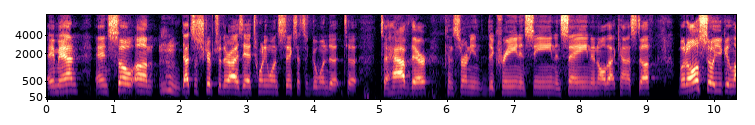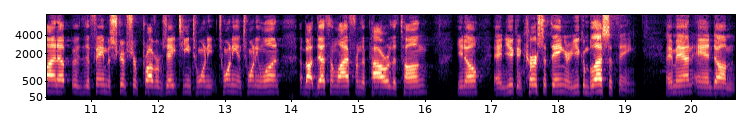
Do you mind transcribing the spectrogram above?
Amen. And so um, that's a scripture there, Isaiah 21 6. That's a good one to, to, to have there concerning decreeing and seeing and saying and all that kind of stuff. But also, you can line up the famous scripture, Proverbs 18 20, 20 and 21, about death and life from the power of the tongue. You know, and you can curse a thing or you can bless a thing. Amen. And, um,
